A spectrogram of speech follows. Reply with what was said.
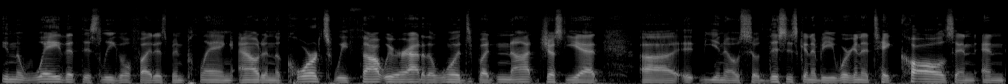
in the way that this legal fight has been playing out in the courts. We thought we were out of the woods, but not just yet. Uh, it, you know, so this is going to be we're going to take calls and and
